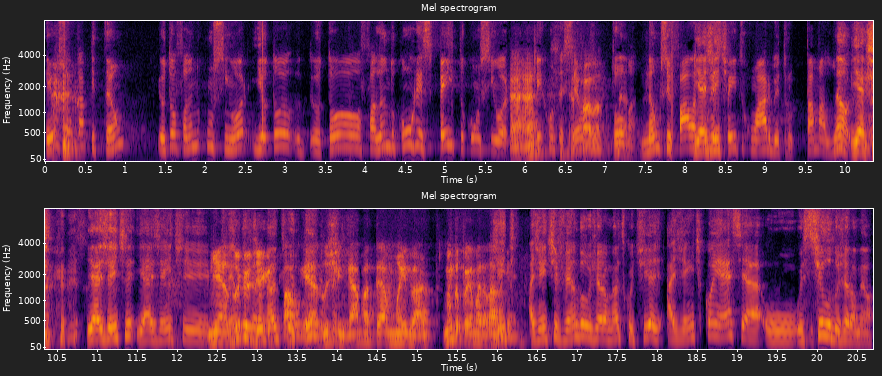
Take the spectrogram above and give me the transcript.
eu sou o capitão, eu estou falando com o senhor e eu tô, eu tô falando com respeito com o senhor. Uhum, o que aconteceu? Toma, não se fala e com gente... respeito com o árbitro, tá maluco? Não, e a, e a gente, e a gente. Azul que eu digo, o Azul xingava até a mãe do árbitro, nunca foi amarelado. A gente, a gente vendo o Jeromel discutir, a gente conhece a, o, o estilo do Jeromel.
